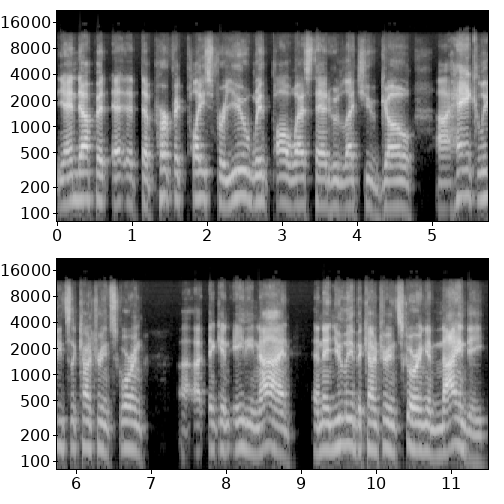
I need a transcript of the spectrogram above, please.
you end up at, at, at, the perfect place for you with Paul Westhead, who lets you go. Uh, Hank leads the country in scoring, uh, I think, in 89. And then you lead the country in scoring in 90.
